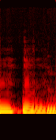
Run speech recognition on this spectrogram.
Mm-hmm.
